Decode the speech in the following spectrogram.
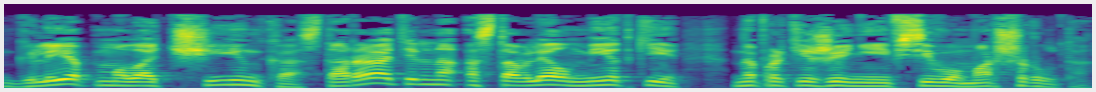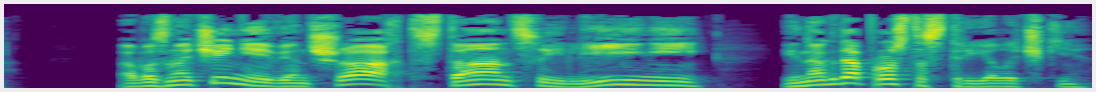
Глеб Молодчинка старательно оставлял метки на протяжении всего маршрута. Обозначение вентшахт, станций, линий, иногда просто стрелочки.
